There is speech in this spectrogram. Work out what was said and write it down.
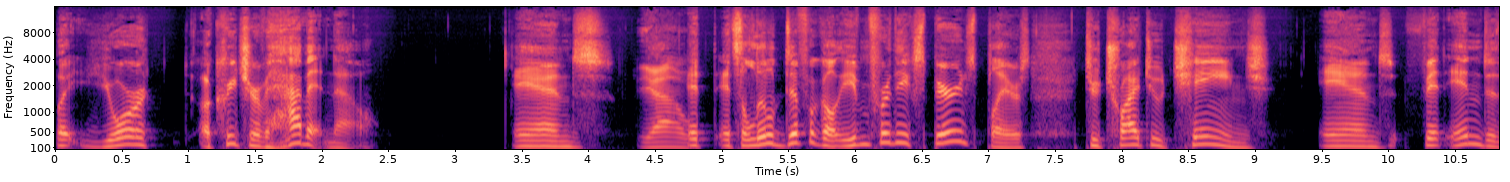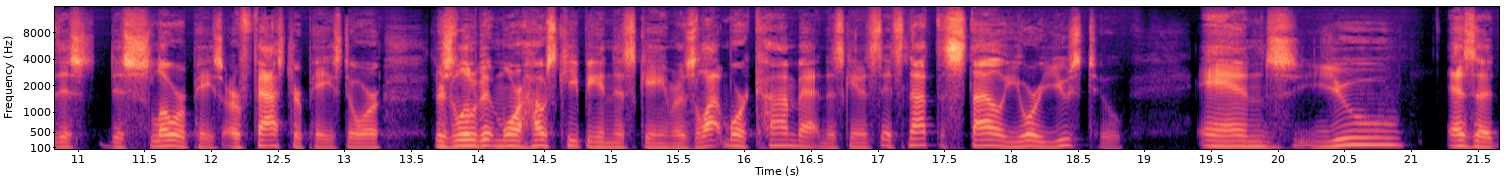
but you're a creature of habit now. And yeah it, it's a little difficult, even for the experienced players, to try to change and fit into this this slower pace or faster paced, or there's a little bit more housekeeping in this game, or there's a lot more combat in this game. It's it's not the style you're used to, and you as a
